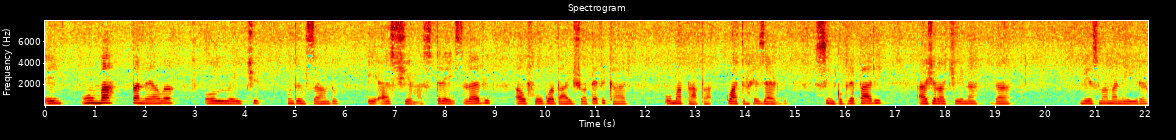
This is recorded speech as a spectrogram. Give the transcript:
em uma panela o leite condensado e as gemas. 3. Leve ao fogo abaixo até ficar uma papa. 4. Reserve. 5. Prepare a gelatina da mesma maneira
